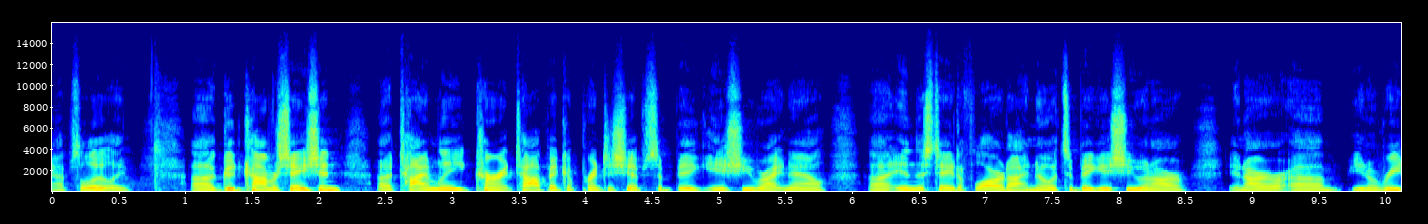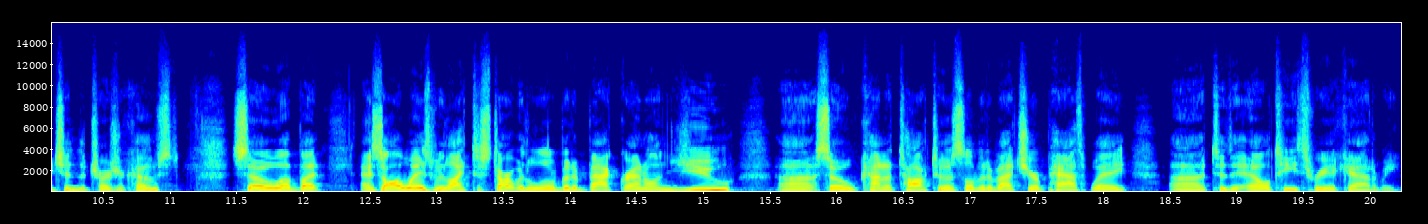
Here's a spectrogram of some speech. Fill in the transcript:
Absolutely. Uh, good conversation. Timely, current topic. Apprenticeships a big issue right now uh, in the state of Florida. I know it's a big issue in our in our um, you know region, the Treasure Coast. So, uh, but as always, we like to start with a little bit of background on you. Uh, so, kind of talk to us a little bit about your pathway uh, to the LT3 Academy.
